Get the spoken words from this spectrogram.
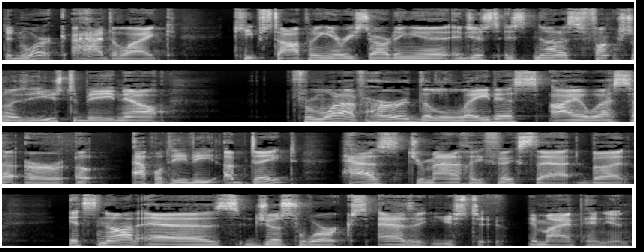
didn't work. I had to like keep stopping and restarting it. It just it's not as functional as it used to be. Now, from what I've heard, the latest iOS uh, or uh, Apple TV update has dramatically fixed that, but it's not as just works as it used to, in my opinion.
